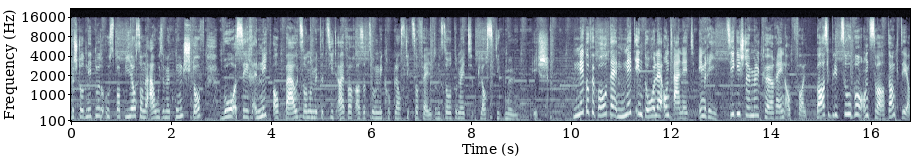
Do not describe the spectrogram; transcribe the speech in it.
besteht nicht nur aus Papier, sondern auch aus einem Kunststoff, der sich nicht abbaut, sondern mit der Zeit einfach also zum Mikroplastik zerfällt und so damit Plastikmüll ist. Nicht auf den Boden, nicht in Dohle und auch nicht in Rhein. Ziegestümmel gehören in Abfall. Basel bleibt sauber und zwar dank dir.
